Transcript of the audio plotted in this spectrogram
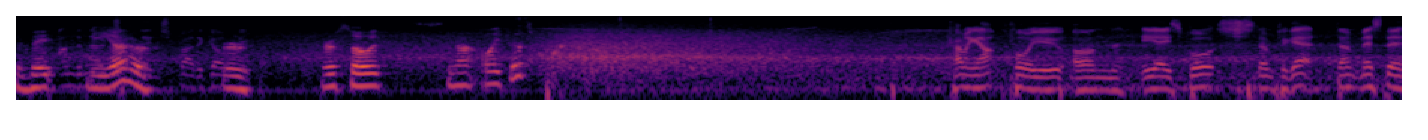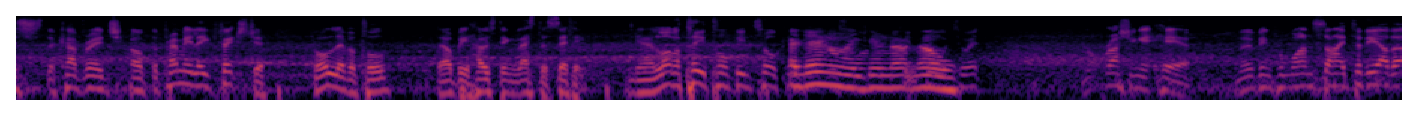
activate Under no the other, challenge by the or, or so it's not like this one. Coming up for you on EA Sports, don't forget, don't miss this, the coverage of the Premier League fixture for Liverpool. They'll be hosting Leicester City. Yeah, a lot of people have been talking I about this genuinely one. do not know. to it. Not rushing it here, moving from one side to the other.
